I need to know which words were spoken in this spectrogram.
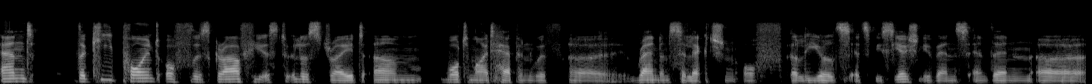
And the key point of this graph here is to illustrate um, what might happen with uh, random selection of alleles at speciation events and then uh,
